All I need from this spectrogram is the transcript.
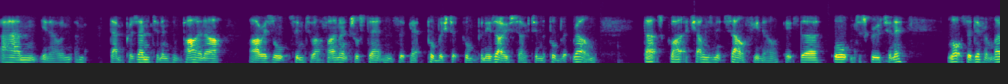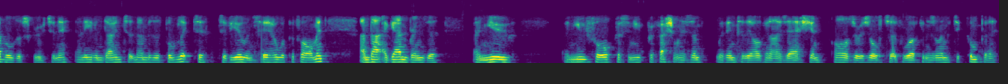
um, you know, and, and then presenting and compiling our, our results into our financial statements that get published at Companies House out in the public realm, that's quite a challenge in itself, you know. It's there open to scrutiny lots of different levels of scrutiny and even down to members of the public to, to view and see how we're performing. And that again brings a, a new a new focus, a new professionalism within to the organisation, all as a result of working as a limited company.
